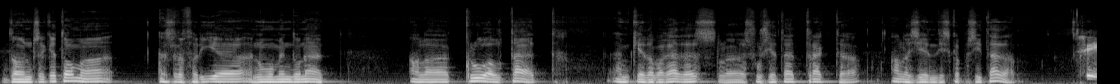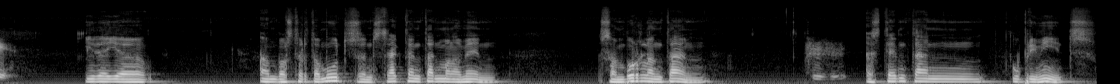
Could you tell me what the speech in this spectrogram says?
Doncs aquest home es referia en un moment donat a la crueltat amb què de vegades la societat tracta a la gent discapacitada. sí, I deia, amb els tartamuts ens tracten tan malament, se'n burlen tant, mhm, estem tan oprimits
